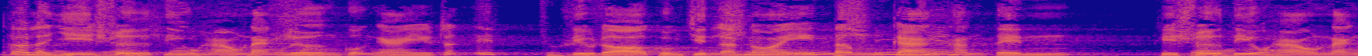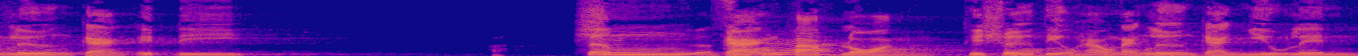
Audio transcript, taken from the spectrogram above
Đó là vì sự tiêu hao năng lượng của Ngài rất ít. Điều đó cũng chính là nói tâm càng thanh tịnh. Thì sự tiêu hao năng lượng càng ít đi Tâm càng tạp loạn Thì sự tiêu hao năng lượng càng nhiều lên.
